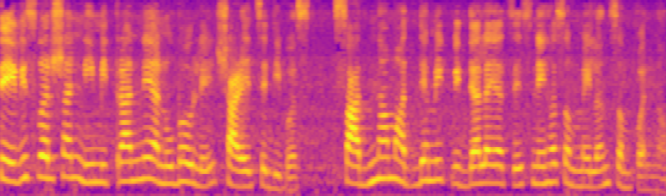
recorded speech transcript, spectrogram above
तेवीस वर्षांनी मित्रांनी अनुभवले शाळेचे दिवस. साधना माध्यमिक विद्यालयाचे स्नेहसंमेलन संपन्न.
